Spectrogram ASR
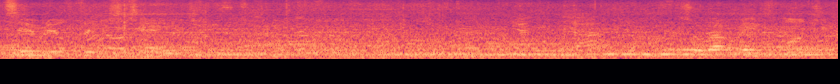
material things change? So that means logic will change. That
